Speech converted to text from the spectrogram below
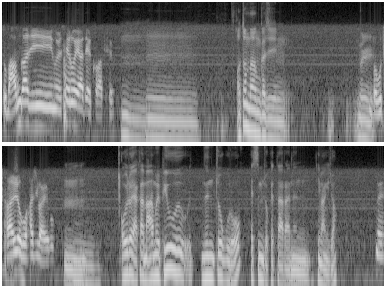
또 마음가짐을 새로 해야 될 것 같아요. 음. 음, 어떤 마음가짐을 너무 잘하려고 하지 말고 음. 음, 오히려 약간 마음을 비우는 쪽으로 했으면 좋겠다라는 희망이죠. 네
